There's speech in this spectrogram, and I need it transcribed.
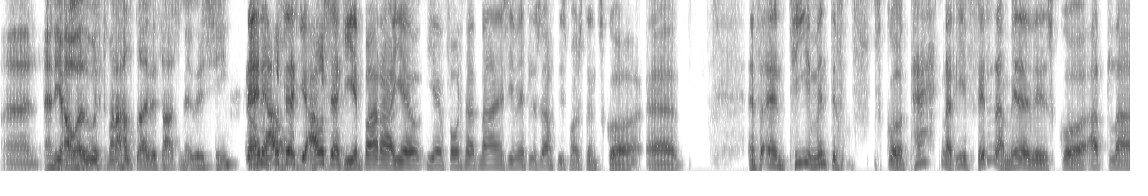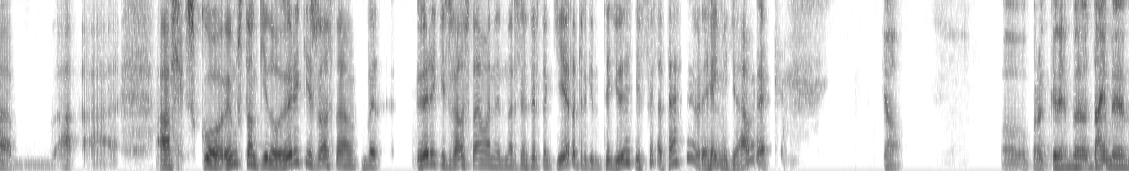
En, en já, ef þú vilt bara halda þig við það sem hefur verið sínt. Nei, nei, alls ekki, alls ekki. Ég bara, ég, ég fór þarna aðeins í vittlis átt í smá stund, sko. Uh, en, en tíu myndir, sko, teknar í fyrra með við, sko, alla, a, a, allt, sko, umstangið og öryggisráðstaf, öryggisráðstafanirnar sem þurft að gera til að geta tekið upp í fyrra. Þetta hefur verið heilmikið afreg. Já. Og, og bara, gre- bara dæmi um,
